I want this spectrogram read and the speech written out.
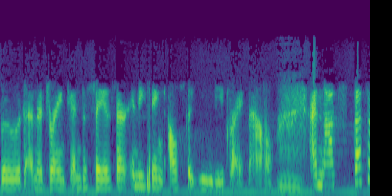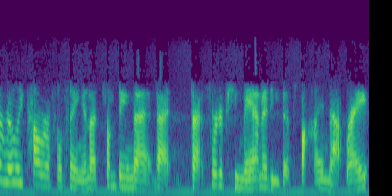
food and a drink and to say, is there anything else that you need right now? And that's, that's a really powerful thing. And that's something that, that, that sort of humanity that's behind that, right?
